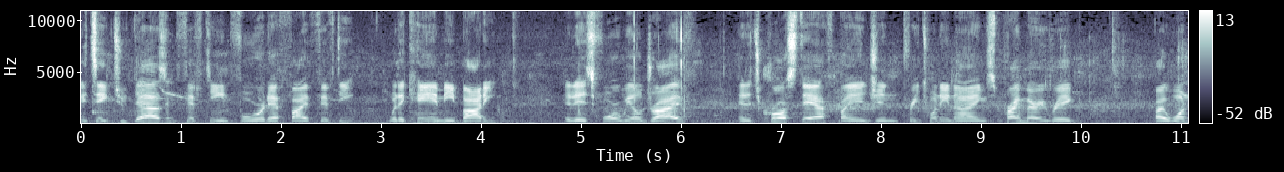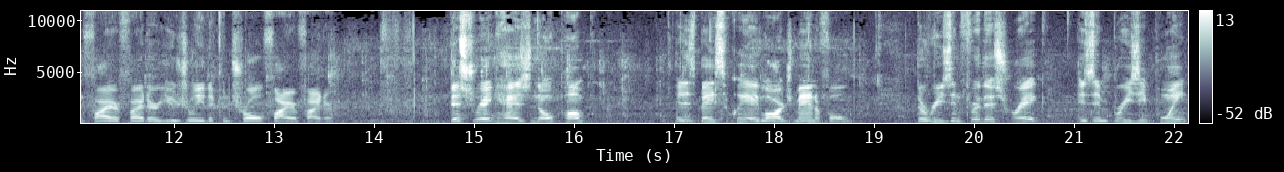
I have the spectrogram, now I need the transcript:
It's a 2015 Ford F550 with a KME body. It is four-wheel drive, and it's cross-staffed by engine 329's primary rig by one firefighter, usually the control firefighter. This rig has no pump. It is basically a large manifold. The reason for this rig is in Breezy Point,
